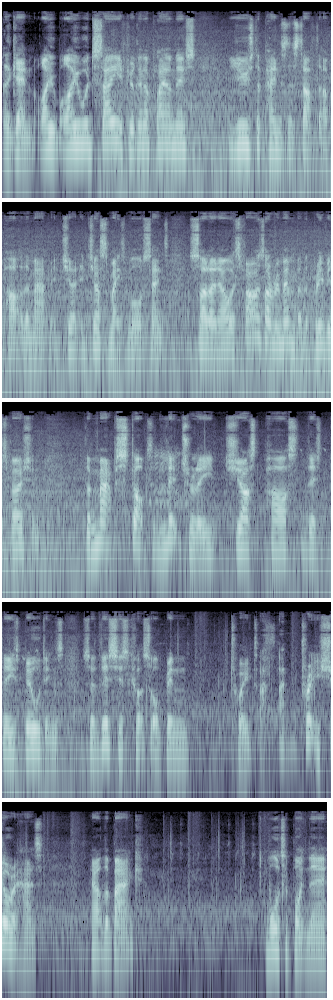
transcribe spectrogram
Again, I, I would say if you're going to play on this, use the pens and stuff that are part of the map. It, ju it just makes more sense. Silo, now as far as I remember, the previous version, the map stopped literally just past this, these buildings. So this has sort of been tweaked. I, am pretty sure it has. Out the back. Water point there.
